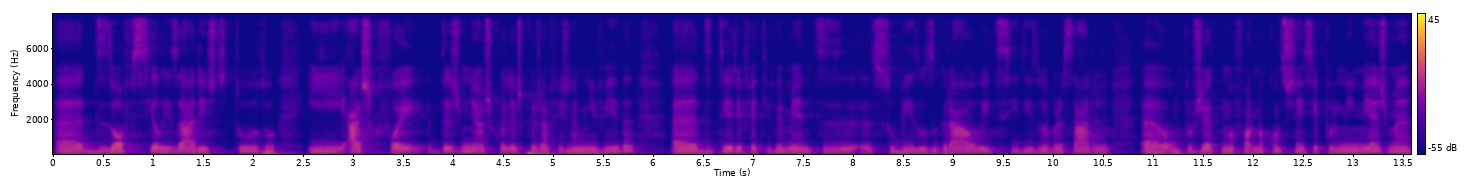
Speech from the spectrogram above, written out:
uh, de oficializar isto tudo, e acho que foi das melhores escolhas que eu já fiz na minha vida, de ter efetivamente subido de grau e decidido abraçar um projeto de uma forma consistência por mim mesma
